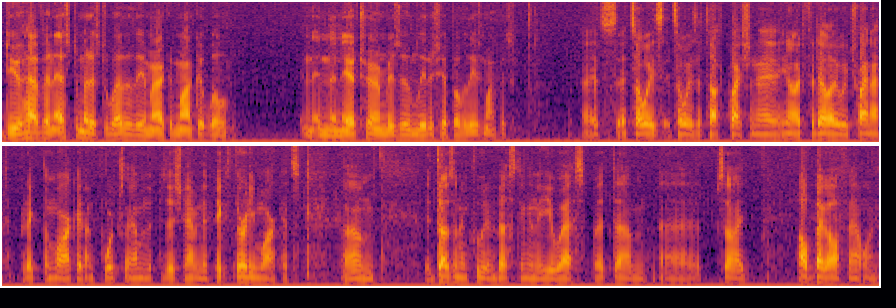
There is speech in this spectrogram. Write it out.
Do you have an estimate as to whether the American market will, in, in the near term, resume leadership over these markets? It's, it's, always, it's always a tough question. Uh, you know, at Fidelity, we try not to predict the market. Unfortunately, I'm in the position of having to pick 30 markets. Um, it doesn't include investing in the U.S., but um, uh, so I, I'll bet off that one.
